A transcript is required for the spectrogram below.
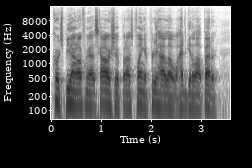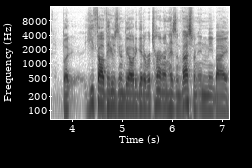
Coach Beilein offered me that scholarship, but I was playing at a pretty high level. I had to get a lot better, but he thought that he was going to be able to get a return on his investment in me by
